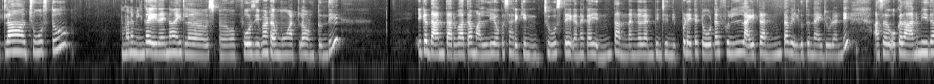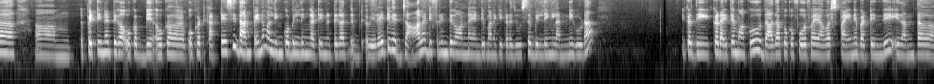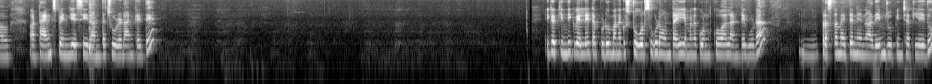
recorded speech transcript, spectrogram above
ఇట్లా చూస్తూ మనం ఇంకా ఏదైనా ఇట్లా ఫోజ్ ఇవ్వడము అట్లా ఉంటుంది. ఇక దాని తర్వాత మళ్ళీ ఒకసారి చూస్తే కనుక ఎంత అందంగా కనిపించింది. ఇప్పుడైతే టోటల్ ఫుల్ లైట్ అంతా వెలుగుతున్నాయి చూడండి. అసలు ఒక దాని మీద పెట్టినట్టుగా ఒక బి ఒక ఒకటి కట్టేసి దానిపైన మళ్ళీ ఇంకో బిల్డింగ్ కట్టినట్టుగా వెరైటీ చాలా డిఫరెంట్గా ఉన్నాయండి మనకి ఇక్కడ చూస్తే బిల్డింగ్లు అన్నీ కూడా. ఇక ది ఇక్కడైతే మాకు దాదాపు ఒక ఫోర్ ఫైవ్ అవర్స్ పైనే పట్టింది. ఇదంతా టైం స్పెండ్ చేసి ఇదంతా చూడడానికైతే. ఇక కిందికి వెళ్ళేటప్పుడు మనకు స్టోర్స్ కూడా ఉంటాయి ఏమైనా కొనుక్కోవాలంటే కూడా. ప్రస్తుతం అయితే నేను అదేం చూపించట్లేదు.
